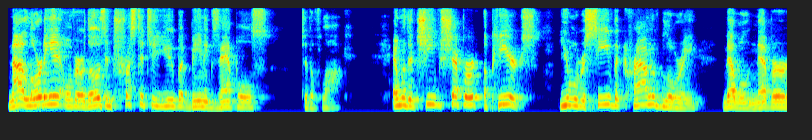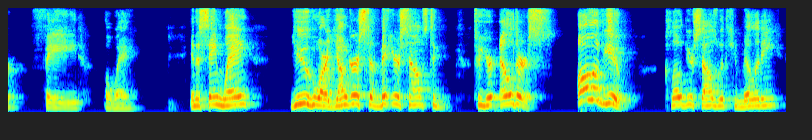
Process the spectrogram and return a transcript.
not lording it over those entrusted to you, but being examples to the flock. And when the chief shepherd appears, you will receive the crown of glory that will never fade away. In the same way, you who are younger, submit yourselves to, to your elders, all of you Clothe yourselves with humility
